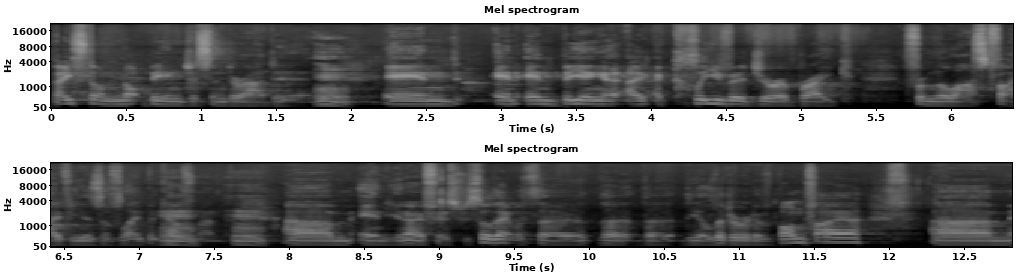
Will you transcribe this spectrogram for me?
based on not being Jacinda Ardern and, and, and being a, a cleavage or a break from the last five years of Labour government. Um, and, you know, first we saw that with the, the, the, the alliterative bonfire, um,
